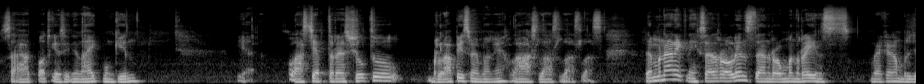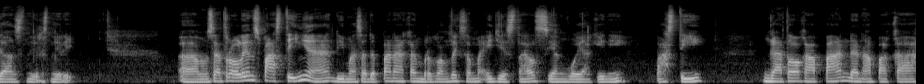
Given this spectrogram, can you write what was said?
saat podcast ini naik mungkin ya last chapter Shield tuh berlapis memang ya last last last last dan menarik nih, Seth Rollins dan Roman Reigns. Mereka akan berjalan sendiri-sendiri. Um, Seth Rollins pastinya di masa depan akan berkonflik sama AJ Styles yang gue yakini. Pasti. Nggak tahu kapan dan apakah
